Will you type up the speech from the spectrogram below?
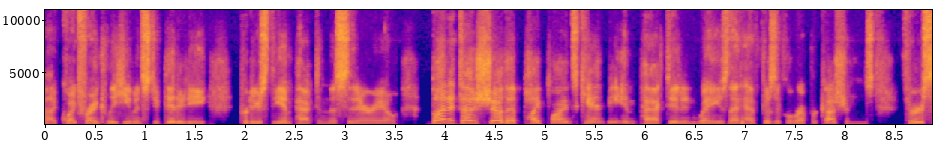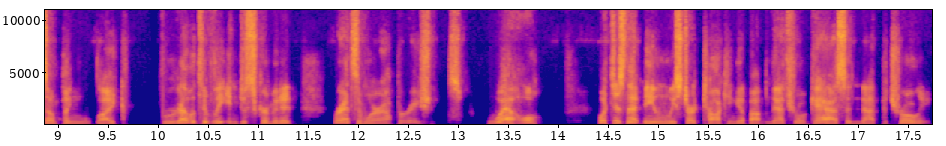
uh, quite frankly, human stupidity produced the impact in this scenario. But it does show that pipelines can be impacted in ways that have physical repercussions through something like relatively indiscriminate ransomware operations. Well, what does that mean when we start talking about natural gas and not petroleum?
